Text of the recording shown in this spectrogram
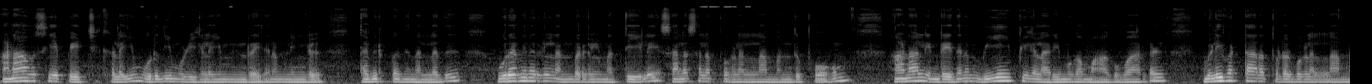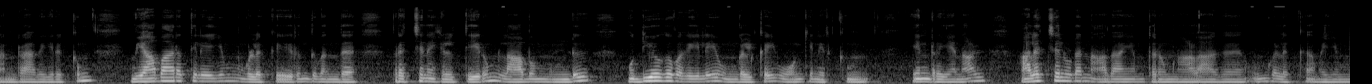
அனாவசிய பேச்சுக்களையும் உறுதிமொழிகளையும் இன்றைய தினம் நீங்கள் தவிர்ப்பது நல்லது. உறவினர்கள் நண்பர்கள் மத்தியிலே சலசலப்புகளெல்லாம் வந்து போகும். ஆனால் இன்றைய தினம் விஐபிகள் அறிமுகம் ஆகுவார்கள் வெளிவட்டார தொடர்புகள் எல்லாம் நன்றாக இருக்கும். வியாபாரத்திலேயும் உங்களுக்கு இருந்து வந்த பிரச்சனைகள் தீரும். லாபம் உண்டு. உத்தியோக வகையிலே உங்கள் கை ஓங்கி நிற்கும். இன்றைய நாள் அலைச்சலுடன் ஆதாயம் தரும் நாளாக உங்களுக்கு அமையும்.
